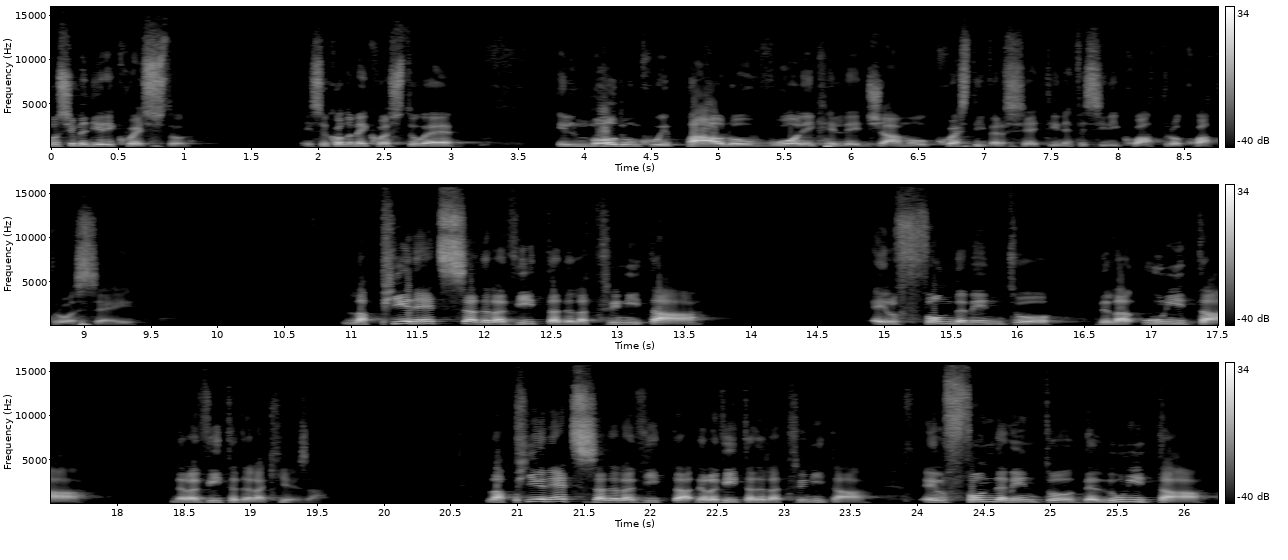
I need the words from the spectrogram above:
Possiamo dire questo, e secondo me questo è il modo in cui Paolo vuole che leggiamo questi versetti in Efesini 4, 4 a 6. La pienezza della vita della Trinità è il fondamento della unità nella vita della Chiesa. La pienezza della vita, della vita della Trinità è il fondamento dell'unità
